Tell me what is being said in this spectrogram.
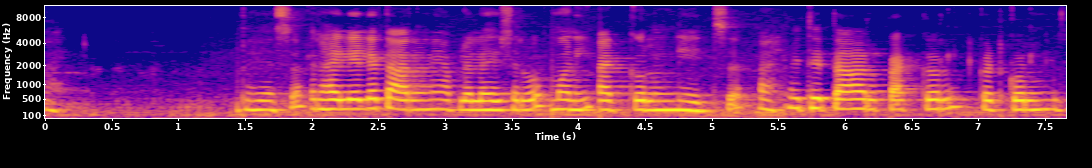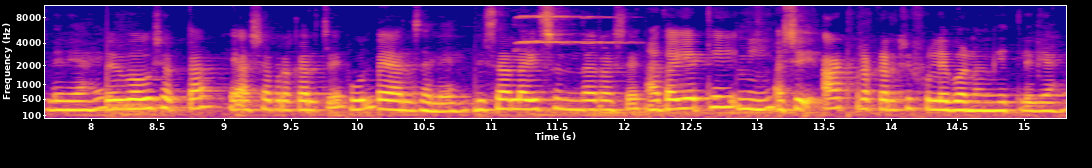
आहे. हे असं राहिलेल्या ताराने आपल्याला हे सर्व मनी पॅक करून घ्यायचं आहे. इथे तार पॅक करून कट करून घेतलेले आहे. तुम्ही बघू शकता हे अशा प्रकारचे फुल तयार झाले आहे. दिसायलाही सुंदर असे. आता येथे मी अशी आठ प्रकारची फुले बनवून घेतलेली आहे.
